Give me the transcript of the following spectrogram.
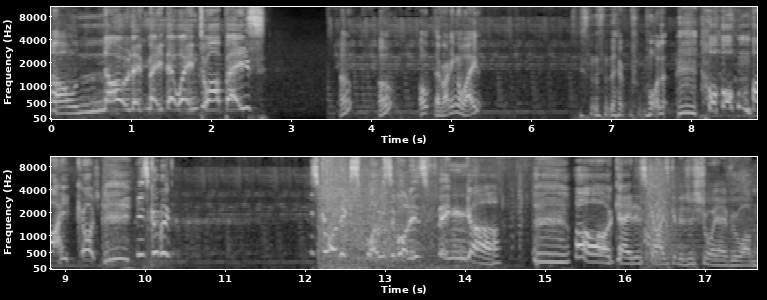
Oh no, they've made their way into our base. Oh, oh, oh, they're running away. Oh my gosh, he's got a... He's got an explosive on his finger. Oh, okay, this guy's gonna destroy everyone.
